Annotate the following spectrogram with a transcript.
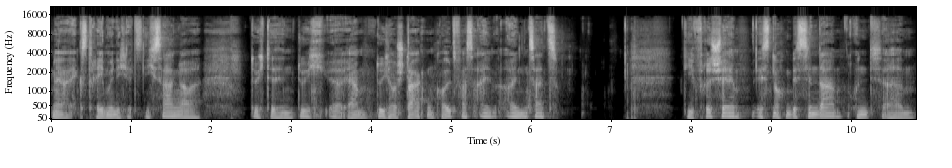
ja, extrem will ich jetzt nicht sagen, aber durch den durch, äh, ja, durchaus starken Holzfasseinsatz. Die Frische ist noch ein bisschen da und ähm,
